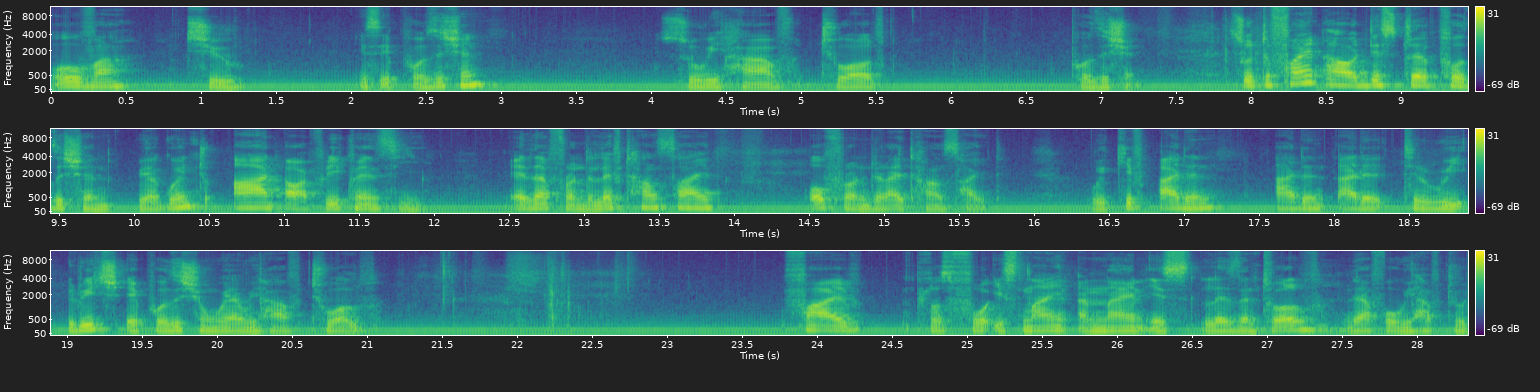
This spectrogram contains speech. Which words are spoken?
over 2 is a position. So we have 12 position. So to find our this 12 position, we are going to add our frequency either from the left hand side or from the right hand side. We keep adding, adding, adding till we reach a position where we have 12. 5 plus 4 is 9 and 9 is less than 12. Therefore, we have to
